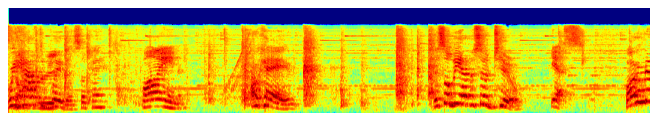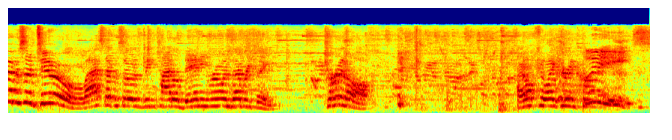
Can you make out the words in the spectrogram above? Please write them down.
We have to play this, okay? Fine. Okay. This will be episode two. Yes. Welcome to episode two. Last episode is being titled "Danny Ruins Everything." Turn it off. I don't feel like you're encouraged. Please.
